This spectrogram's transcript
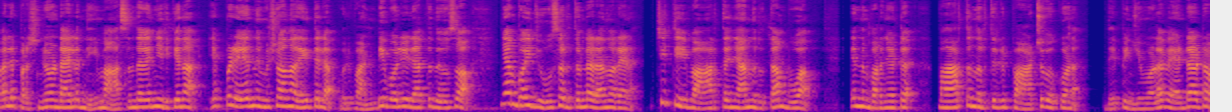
വല്ല പ്രശ്നം ഉണ്ടായാലും? നീ മാസം തികഞ്ഞിരിക്കുന്ന എപ്പോഴേ നിമിഷമാണെന്ന് അറിയത്തില്ല. ഒരു വണ്ടി പോലും ഇല്ലാത്ത ദിവസമാ. ഞാൻ പോയി ജ്യൂസ് എടുത്തോണ്ട് വരാന്ന് പറയണേ. ചിറ്റി ഈ വാർത്ത ഞാൻ നിർത്താൻ പോവാ എന്നും പറഞ്ഞിട്ട് വാർത്ത നിർത്തിയിട്ട് പാട്ട് വെക്കുവാണ്. ഇതേ പിങ്കിമോളെ വേണ്ട കേട്ടോ.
